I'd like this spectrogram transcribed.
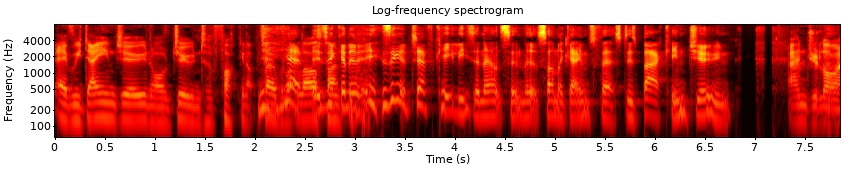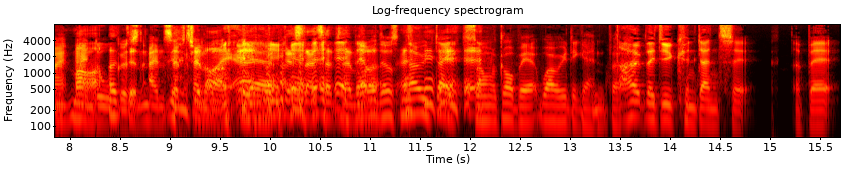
every day in June or June to fucking October yeah, like last is it time. gonna is it Geoff Keighley's announcing that Summer Games Fest is back in June, And July, Mar- and August, uh, and September. July, Yeah. August and September. there, there was no date, so I've got a bit worried again. But I hope they do condense it a bit.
